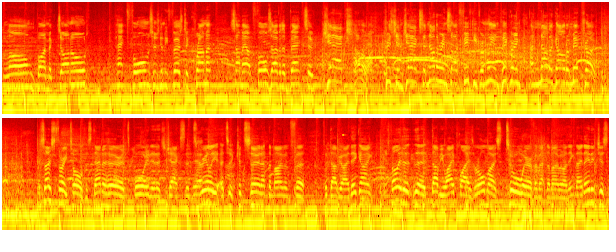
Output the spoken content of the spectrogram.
Kick long by McDonald. Pack forms. Who's going to be first to crumb it? Somehow it falls over the back to Jaksch. Another one. Kristian Jaksch. Another inside 50 from Liam Pickering. Another goal to Metro. It's those three talls. It's Danaher, it's Boyd, and it's Jackson. It's Yeah. really it's a concern at the moment for, for WA. They're going. It's probably the, the WA players are almost too aware of them at the moment. I think they need to just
